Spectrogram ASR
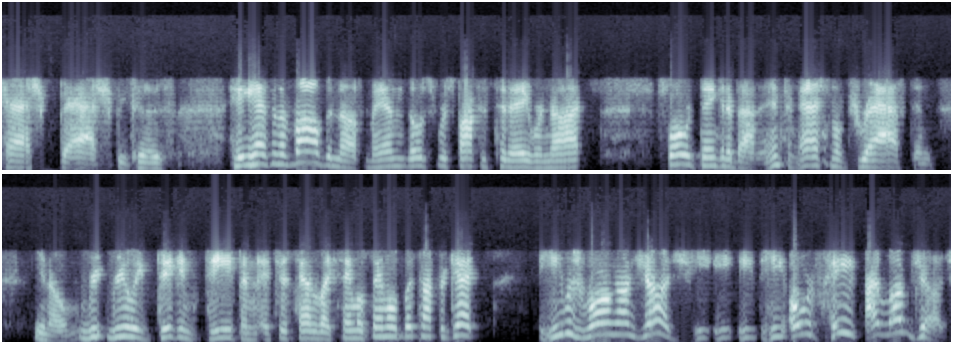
cash bash because he hasn't evolved enough, man. Those responses today were not forward thinking about an international draft and you know re- really digging deep, and it just sounded like same old, same old. Let's not forget he was wrong on Judge. He he he, he overpaid. I love Judge,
